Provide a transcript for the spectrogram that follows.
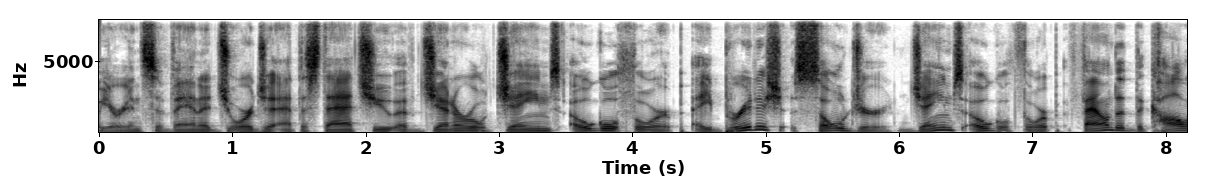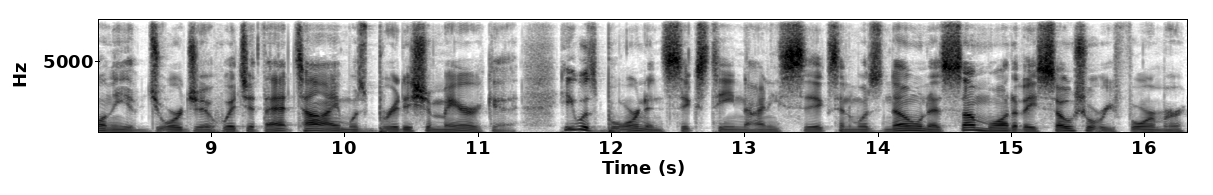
We are in Savannah, Georgia, at the statue of General James Oglethorpe, a British soldier. James Oglethorpe founded the colony of Georgia, which at that time was British America. He was born in 1696 and was known as somewhat of a social reformer,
